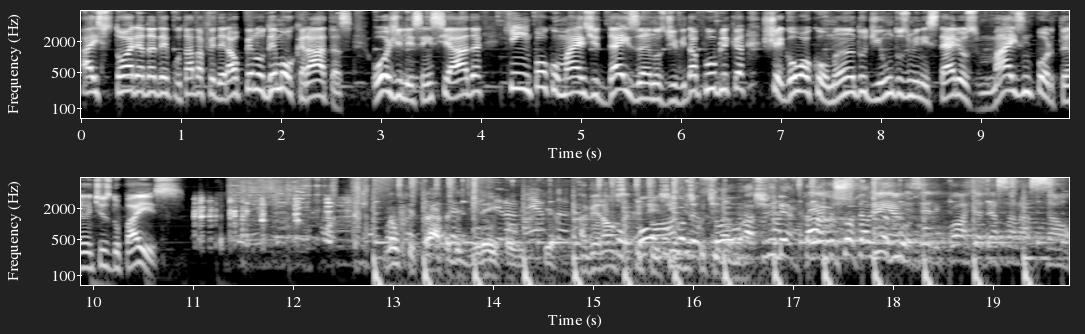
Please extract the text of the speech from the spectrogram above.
a história da deputada federal pelo Democratas, hoje licenciada, que em pouco mais de 10 anos de vida pública chegou ao comando de um dos ministérios mais importantes do país. Não se trata de direito ou esquerda. Haverá um sacrifício indiscutível. a se libertar do socialismo. misericórdia dessa nação.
